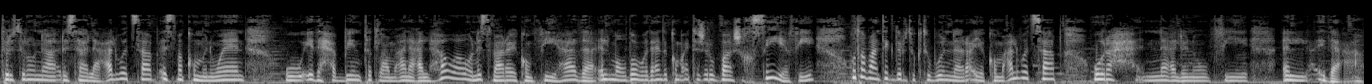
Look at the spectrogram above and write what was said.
ترسلوا لنا رسالة على الواتساب اسمكم من وين وإذا حابين تطلعوا معنا على الهواء ونسمع رأيكم في هذا الموضوع وإذا عندكم أي تجربة شخصية فيه. وطبعا تقدروا تكتبوا لنا رأيكم على الواتساب وراح نعلنه في الإذاعة.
